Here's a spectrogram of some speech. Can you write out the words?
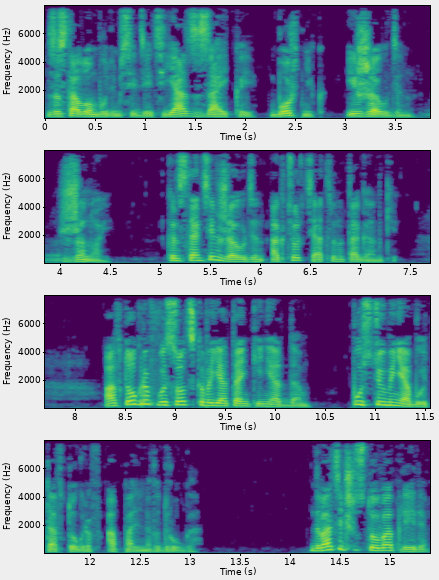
За столом будем сидеть я с Зайкой, Бортник и Желдин с женой. Константин Желдин, актер театра на Таганке. Автограф Высоцкого я Таньке не отдам. Пусть у меня будет автограф опального друга. 26 апреля.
